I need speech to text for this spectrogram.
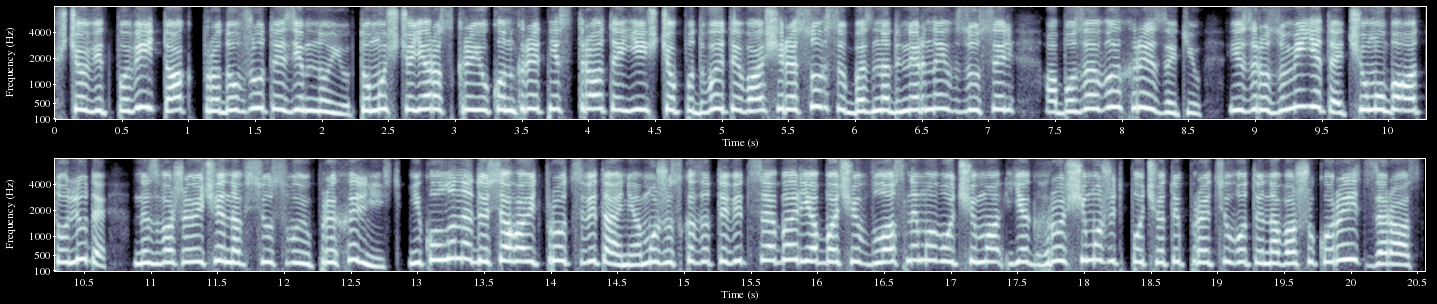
що відповідь так продовжуйте зі мною, тому що я розкрию конкретні стратегії, щоб подвити ваші ресурси без надмірних зусиль або зайвих ризиків. І зрозумієте, чому багато людей, незважаючи на всю свою прихильність, ніколи не досягають процвітання. Можу сказати від себе, я бачив власними очима, як гроші можуть почати працювати на вашу користь зараз.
